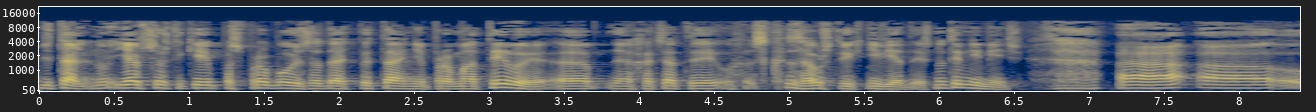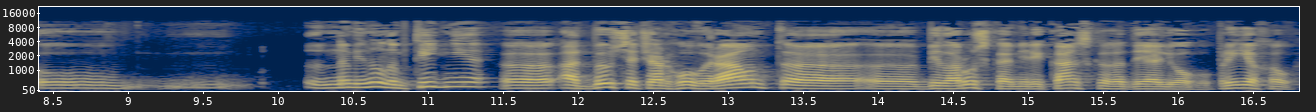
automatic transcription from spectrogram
Віталь, ну я все ж таки паспрабую задаць пытанне пра матывы, хаця ты сказаў, што іх не ведаеш, ну тым не менш. На мінулым тыдні адбыўся чарговы раунд беларуска-амерыканскага дыялогу. Прыехаў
